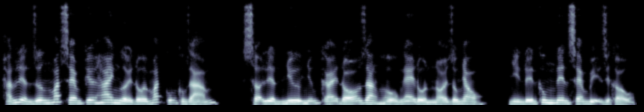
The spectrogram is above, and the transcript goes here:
Hắn liền dương mắt xem kia hai người đôi mắt cũng không dám, sợ liền như những cái đó giang hồ nghe đồn nói giống nhau, nhìn đến không nên xem bị diệt khẩu.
